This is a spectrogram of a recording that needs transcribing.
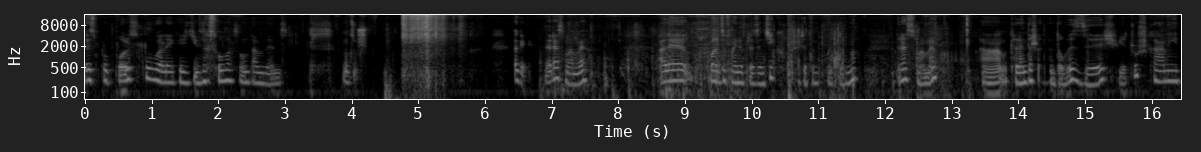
to jest po polsku, ale jakieś dziwne słowa są tam, więc no cóż. Okej, teraz mamy, ale bardzo fajny prezencik. Przeczytam na pewno. Teraz mamy um, kalendarz adwentowy z świeczuszkami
